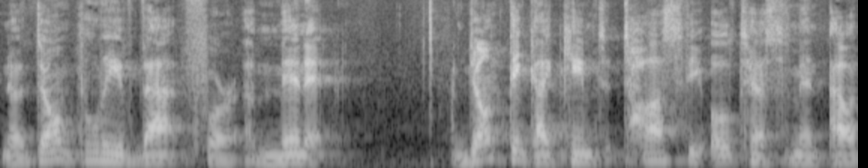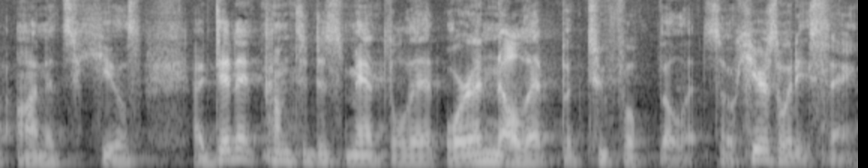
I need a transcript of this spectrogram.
no, don't believe that for a minute. Don't think I came to toss the Old Testament out on its heels. I didn't come to dismantle it or annul it, but to fulfill it. So here's what he's saying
